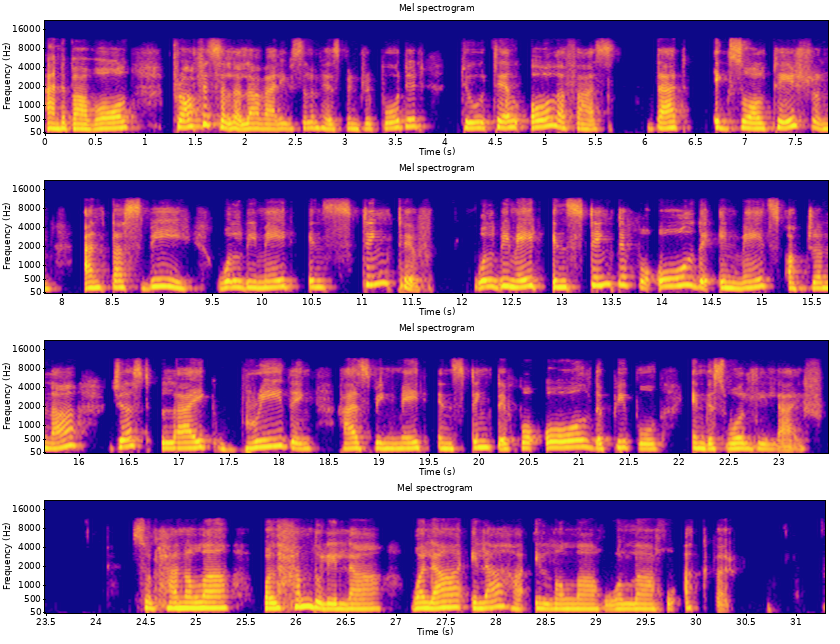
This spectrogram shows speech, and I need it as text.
And above all, Prophet Wasallam has been reported to tell all of us that exaltation and tasbih will be made instinctive will be made instinctive for all the inmates of Jannah, just like breathing has been made instinctive for all the people in this worldly life. Subhanallah, walhamdulillah, wa la ilaha illallah, wallahu akbar.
